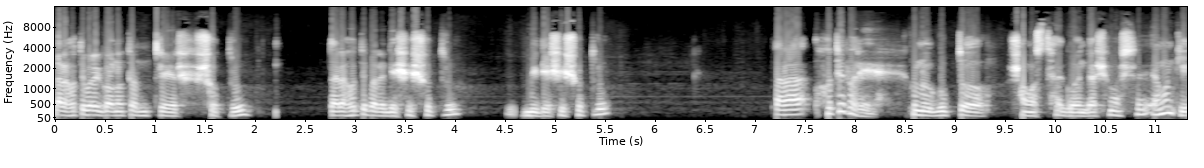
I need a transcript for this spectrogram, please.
তারা হতে পারে গণতন্ত্রের শত্রু, তারা হতে পারে দেশের শত্রু, বিদেশি শত্রু তারা হতে পারে কোনো গুপ্ত সংস্থা, গোয়েন্দা সংস্থা, এমনকি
